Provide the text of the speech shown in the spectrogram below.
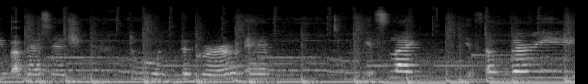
give a message to the girl and it's like it's a very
